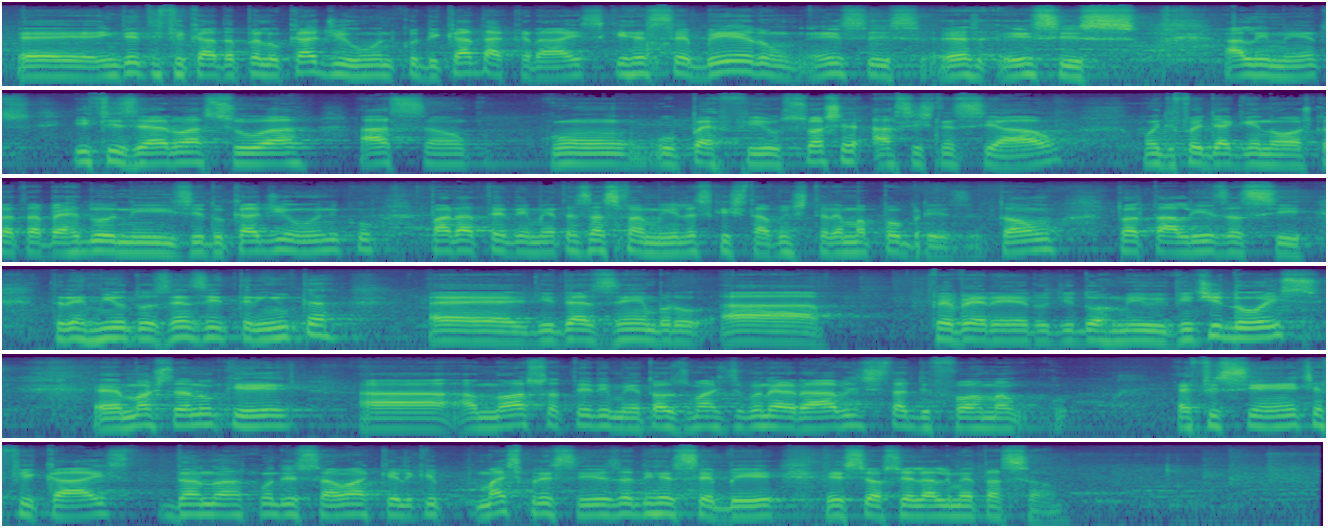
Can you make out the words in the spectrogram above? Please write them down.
é, identificada pelo CAD único de cada CRAS, que receberam esses, é, esses alimentos e fizeram a sua ação com o perfil socioassistencial, onde foi diagnóstico através do NIS e do CAD único para atendimento às famílias que estavam em extrema pobreza. Então, totaliza-se 3.230 é, de dezembro a fevereiro de 2022, é, mostrando que o nosso atendimento aos mais vulneráveis está de forma eficiente, eficaz, dando a condição àquele que mais precisa de receber esse auxílio alimentação.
